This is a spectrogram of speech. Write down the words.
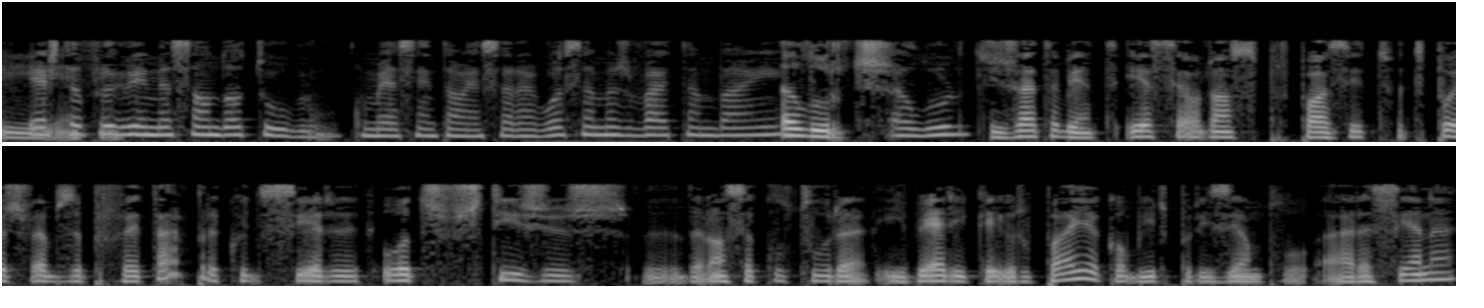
E, Esta enfim, peregrinação de outubro começa então em Saragossa, mas vai também a Lourdes. a Lourdes. Exatamente, esse é o nosso propósito. Depois vamos aproveitar para conhecer outros vestígios eh, da nossa cultura ibérica e europeia, como ir, por exemplo, a Aracena,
